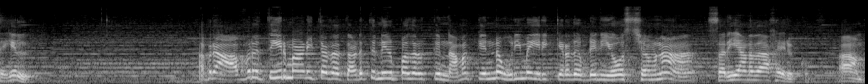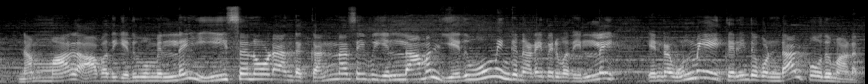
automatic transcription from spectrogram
செயல். அப்புறம் அவர் தீர்மானித்ததை தடுத்து நிற்பதற்கு நமக்கு என்ன உரிமை இருக்கிறது அப்படின்னு யோசிச்சோம்னா சரியானதாக இருக்கும். ஆம் நம்மால் ஆவது எதுவும் இல்லை. ஈசனோட அந்த கண்ணசைவு இல்லாமல் எதுவும் இங்கு நடைபெறுவதில்லை என்ற உண்மையை தெரிந்து கொண்டால் போதுமானது.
